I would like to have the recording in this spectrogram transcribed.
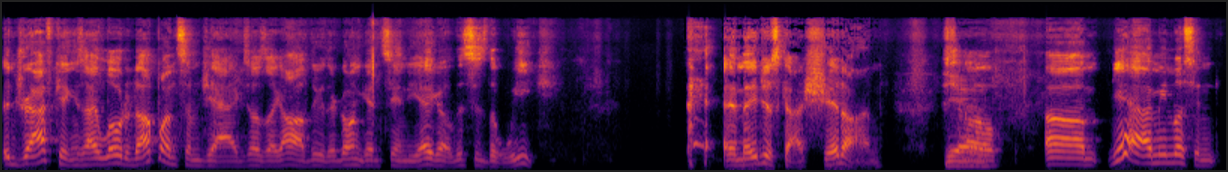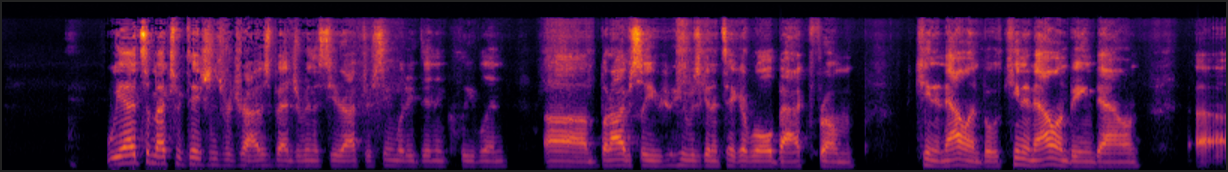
In DraftKings, I loaded up on some Jags. I was like, oh, dude, they're going against San Diego. This is the week. and they just got shit on. Yeah. So, um, yeah, I mean, listen, we had some expectations for Travis Benjamin this year after seeing what he did in Cleveland. Um, but obviously, he was going to take a roll back from Keenan Allen. But with Keenan Allen being down, uh,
